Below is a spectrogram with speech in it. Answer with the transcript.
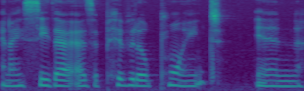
And I see that as a pivotal point in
